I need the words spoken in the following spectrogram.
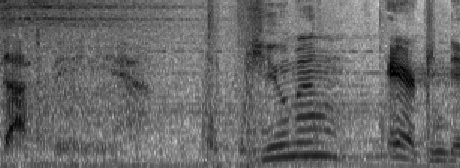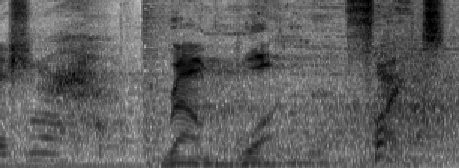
that be? Human air conditioner. Round one. Fight!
